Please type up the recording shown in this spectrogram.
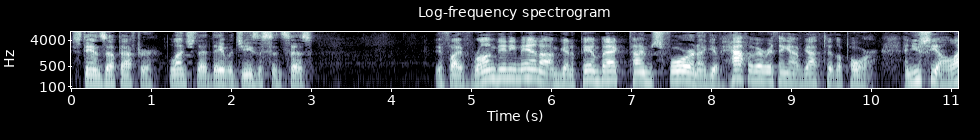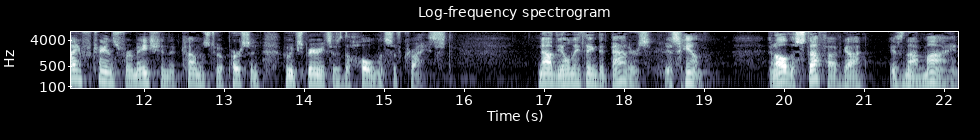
Stands up after lunch that day with Jesus and says, if I've wronged any man, I'm going to pay him back times four and I give half of everything I've got to the poor. And you see a life transformation that comes to a person who experiences the wholeness of Christ. Now the only thing that matters is Him. And all the stuff I've got is not mine.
